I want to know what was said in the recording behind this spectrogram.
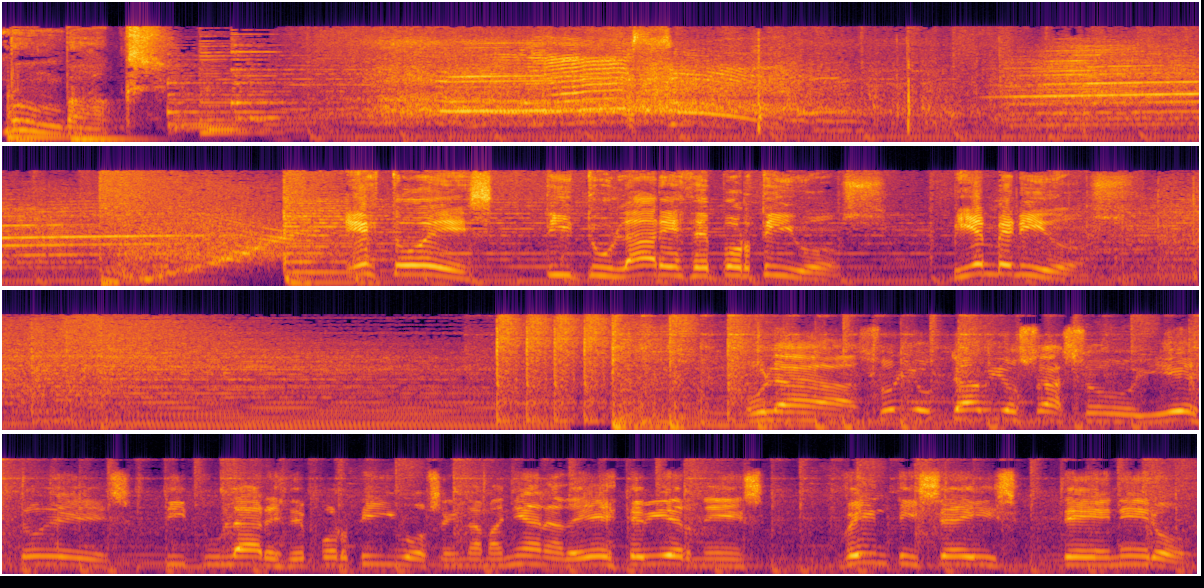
Boombox. Esto es Titulares Deportivos. Bienvenidos. Hola, soy Octavio Sazo y esto es Titulares Deportivos en la mañana de este viernes 26 de enero.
